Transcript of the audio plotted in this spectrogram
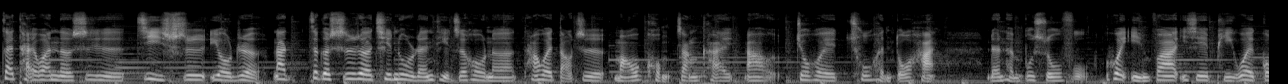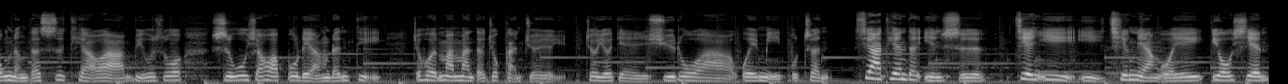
在台湾呢是既湿又热，那这个湿热侵入人体之后呢，它会导致毛孔张开，然后就会出很多汗，人很不舒服，会引发一些脾胃功能的失调啊，比如说食物消化不良，人体就会慢慢的就感觉就有点虚弱啊，萎靡不振。夏天的饮食建议以清凉为优先。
